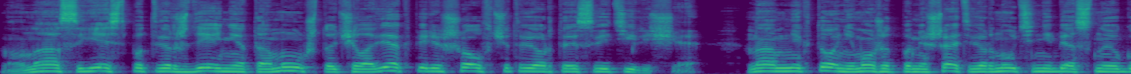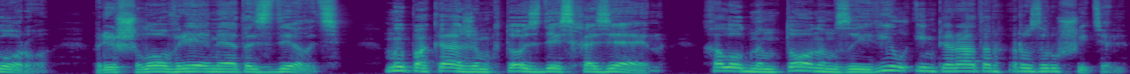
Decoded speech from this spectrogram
У нас есть подтверждение тому, что человек перешел в четвертое святилище. Нам никто не может помешать вернуть Небесную гору. Пришло время это сделать. Мы покажем, кто здесь хозяин», – холодным тоном заявил император-разрушитель.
